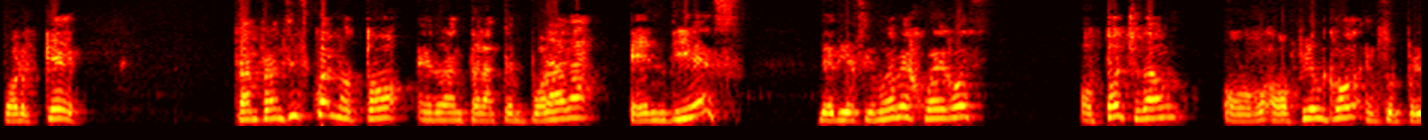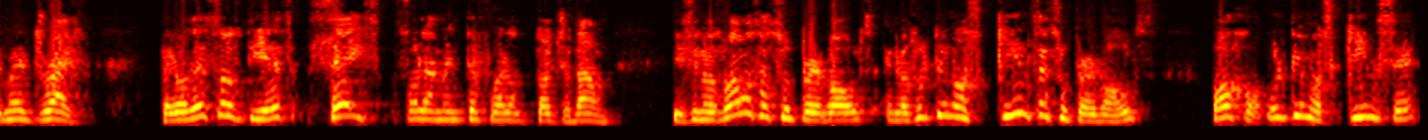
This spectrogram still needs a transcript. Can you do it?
¿Por qué? San Francisco anotó durante la temporada en 10 de 19 juegos o touchdown o, field goal en su primer drive. Pero de esos 10, 6 solamente fueron touchdown. Y si nos vamos a Super Bowls, en los últimos 15 Super Bowls, ojo, últimos 15,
